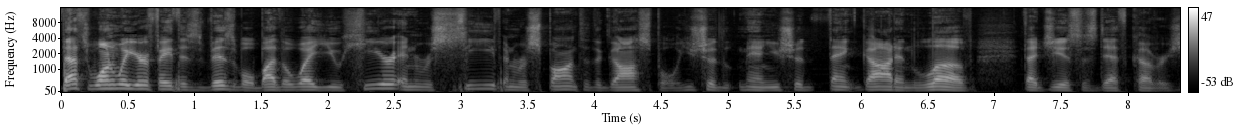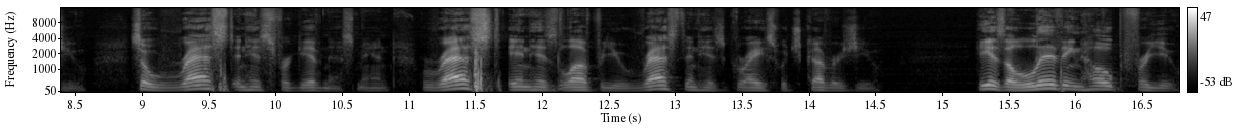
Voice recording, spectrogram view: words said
that's one way your faith is visible by the way you hear and receive and respond to the gospel. You should man, you should thank God and love that Jesus' death covers you. So rest in his forgiveness, man. Rest in his love for you. Rest in his grace which covers you. He is a living hope for you.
